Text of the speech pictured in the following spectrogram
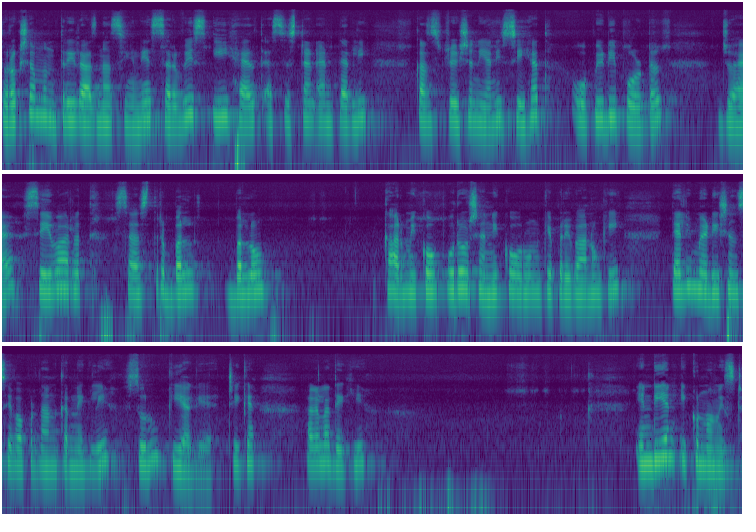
तो रक्षा मंत्री राजनाथ सिंह ने service e health assistant and tele consultation यानी सेहत ओ पी डी पोर्टल जो है, सेवारत सशस्त्र बल, बलों, कार्मिकों पूर्व सैनिकों और उनके परिवारों की टेलीमेडिसिन सेवा प्रदान करने के लिए शुरू किया गया है। ठीक है? अगला देखिए। Indian economist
